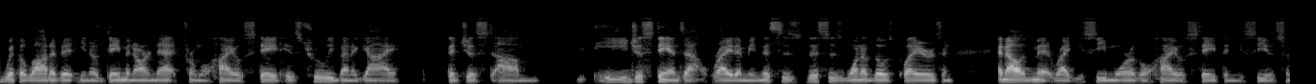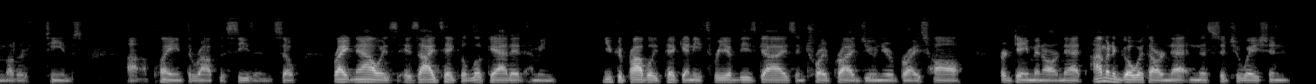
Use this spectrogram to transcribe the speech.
with a lot of it, you know, Damon Arnette from Ohio State has truly been a guy that just um, he just stands out, right? I mean, this is this is one of those players, and and I'll admit, right, you see more of Ohio State than you see of some other teams uh, playing throughout the season. So right now, as as I take a look at it, I mean, you could probably pick any three of these guys, and Troy Pride Jr., Bryce Hall, or Damon Arnette. I'm going to go with Arnette in this situation.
